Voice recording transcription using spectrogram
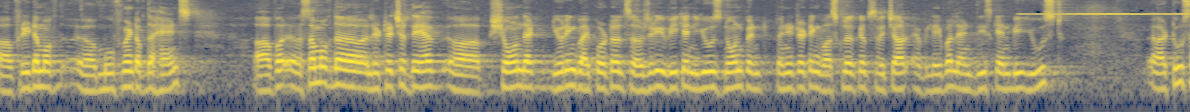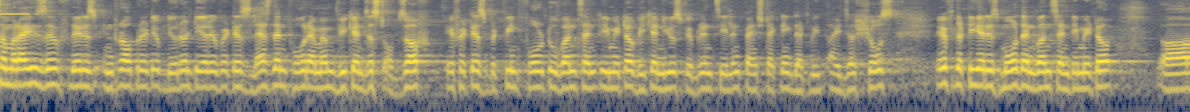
uh, freedom of uh, movement of the hands. Uh, but, uh, some of the literature they have uh, shown that during biportal surgery we can use non-penetrating vascular clips which are available and these can be used. Uh, to summarize, if there is intraoperative dural tear, if it is less than 4 mm, we can just observe. If it is between 4 to 1 centimeter, we can use fibrin sealant pinch technique that we, I just shows. If the tear is more than 1 centimeter, uh,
